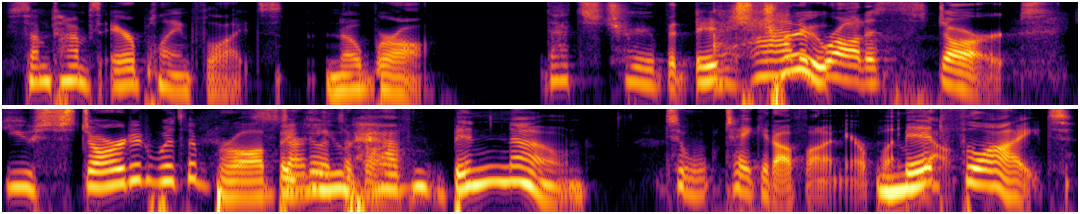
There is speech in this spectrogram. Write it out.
Sometimes airplane flights, no bra. That's true, but It's I had a bra to start You started with a bra, but Started with you bra. haven't been known to take it off on an airplane. Mid-flight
